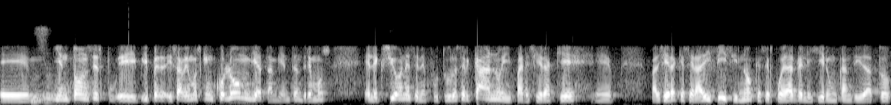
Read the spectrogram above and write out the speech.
Eh, y entonces, y, sabemos que en Colombia también tendremos elecciones en el futuro cercano y pareciera que eh, pareciera que será difícil, ¿no? Que se pueda reelegir un candidato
